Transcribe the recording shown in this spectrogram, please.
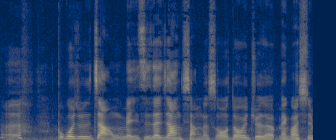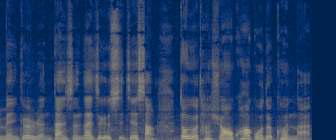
呃，不过就是这样，我每一次在这样想的时候，都会觉得没关系，每个人诞生在这个世界上，都有他需要跨过的困难。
